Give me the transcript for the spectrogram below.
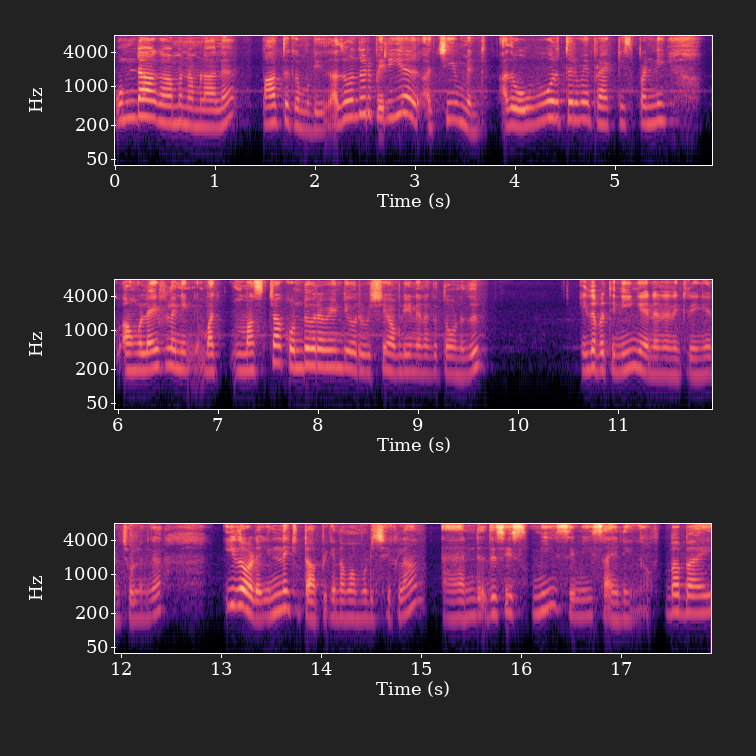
உண்டாகாமல் நம்மளால் பார்த்துக்க முடியுது. அது வந்து ஒரு பெரிய அச்சீவ்மெண்ட் அது ஒவ்வொருத்தருமே ப்ராக்டிஸ் பண்ணி அவங்க லைஃப்பில் நீங்கள் மச் மஸ்ட்டாக கொண்டு வர வேண்டிய ஒரு விஷயம் அப்படின்னு எனக்கு தோணுது. இதை பற்றி நீங்கள் என்ன நினைக்கிறீங்கன்னு சொல்லுங்கள் இதோட இன்னைக்கு டாப்பிக்கை நம்ம முடிச்சுக்கலாம். And this is me Simi signing off bye bye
